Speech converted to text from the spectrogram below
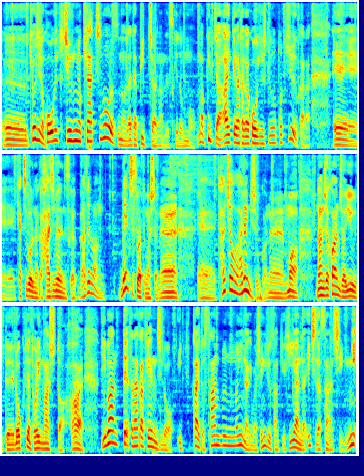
えー巨人の攻撃中のキャッチボールするのは大体ピッチャーなんですけども、まあ、ピッチャー相手方が攻撃の途中から、えーキャッチボールなんか始めるんですが、ガゼルマン、ベンチ座ってましたね。えー体調悪いんでしょうかね。まあ、なんじゃかんじゃ言うて6点取りました。はい。2番手、田中健次郎、1回と3分の2投げました。23球、被安打1打三振に、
